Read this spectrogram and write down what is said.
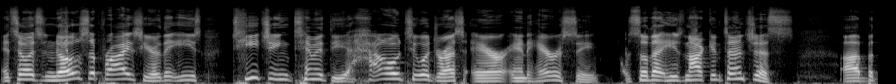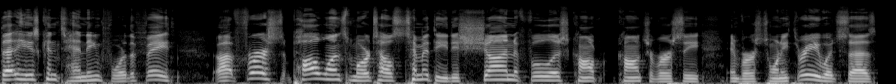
And so it's no surprise here that he's teaching Timothy how to address error and heresy so that he's not contentious uh, but that he's contending for the faith. Uh, first, Paul once more tells Timothy to shun foolish con- controversy in verse 23, which says,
